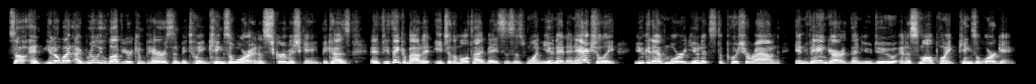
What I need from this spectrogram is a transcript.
So, and you know what? I really love your comparison between Kings of War and a skirmish game because if you think about it, each of the multi bases is one unit, and actually, you could have more units to push around in Vanguard than you do in a small point Kings of War game.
